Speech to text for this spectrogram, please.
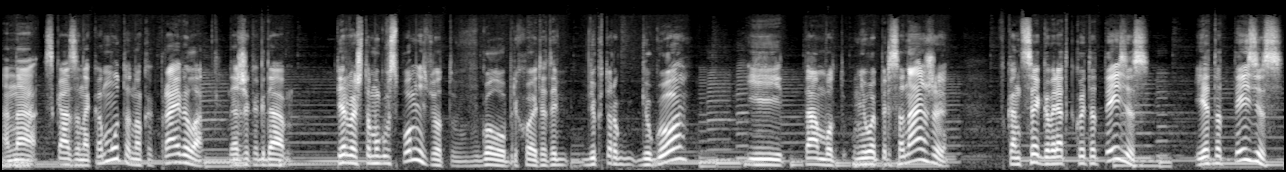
Она сказана кому-то, но, как правило, даже когда... Первое, что могу вспомнить, вот в голову приходит, это Виктор Гюго, и там вот у него персонажи в конце говорят какой-то тезис, и этот тезис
